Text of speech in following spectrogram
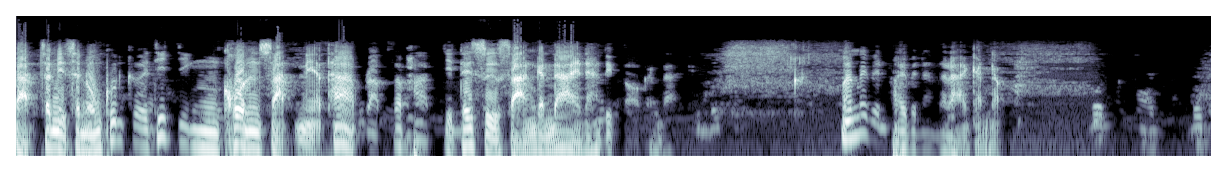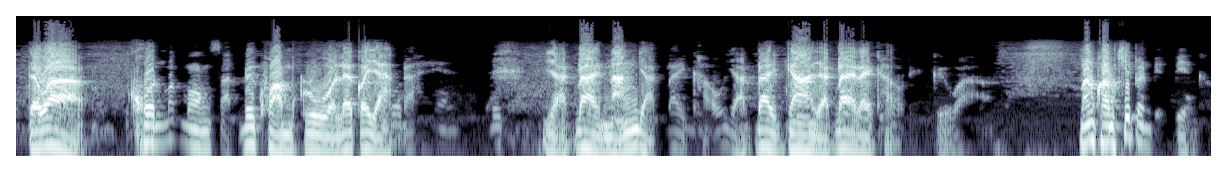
สัตว์สนิทสนมคุ้นเคยที่จริงคนสัตว์เนี่ย ถ้าปรับสภาพจิตให้สื่อสารกันได้นะ ติดต่อกันได้ มันไม่เป็นภัยเป็นอันตรายกันหรอกแต่ว่าคนมักมองสัตว์ด้วยความกลัวแล้วก็อยากได้ อยากได้หนัง อยากได้เขา อยากได้กาอยากได้อะไรเขาคือว่า มันความคิดมันเปลี่ยนเปลี่ยนเขา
